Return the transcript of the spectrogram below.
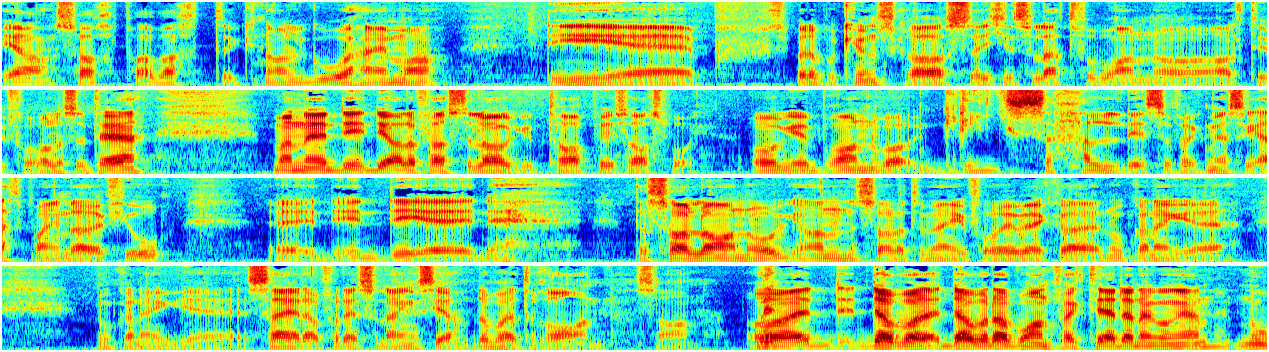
Ja, Sarp har vært knallgode hjemme. De spiller på kunstgras, er ikke så lett for Brann å alltid forholde seg til. Men de, de aller fleste lag taper i Sarpsborg. Og Brann var griseheldig som fikk med seg ett poeng der i fjor. Eh, det, det, det, sa Lan òg. Han sa det til meg i forrige uke. Nå kan jeg, nå kan jeg eh, si det, for det er så lenge siden. Det var et ran, sa han. Og eh, det var det var det Brann fikk til denne gangen. Nå,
